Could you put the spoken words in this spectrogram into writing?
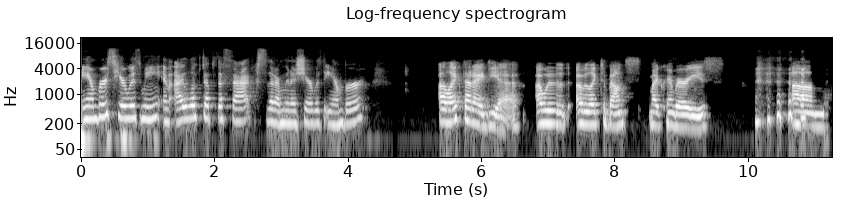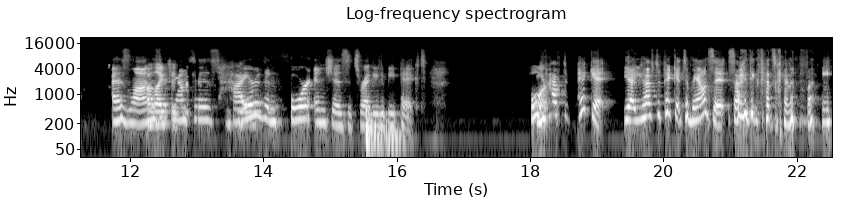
Amber's here with me, and I looked up the facts that I'm going to share with Amber. I like that idea. I would I would like to bounce my cranberries. Um, as long as like it bounces higher than four inches, it's ready to be picked. four. You have to pick it. Yeah, you have to pick it to bounce it. So I think that's kind of funny.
